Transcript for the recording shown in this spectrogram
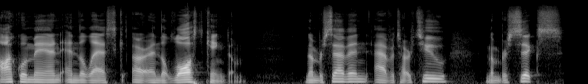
Aquaman and the last uh, and the Lost Kingdom. Number seven, Avatar two. Number six,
